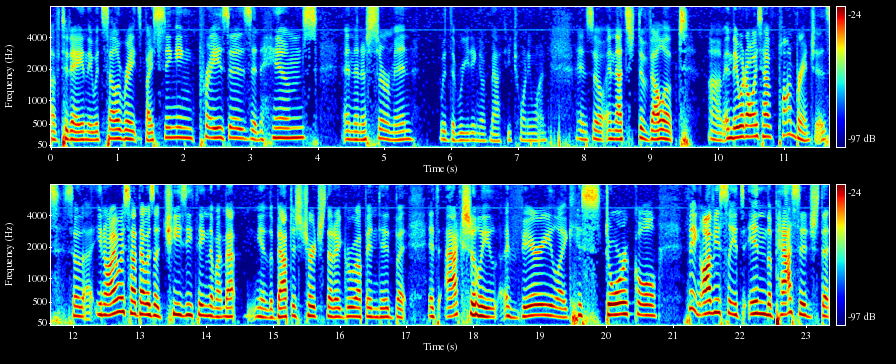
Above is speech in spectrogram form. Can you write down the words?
of today and they would celebrate by singing praises and hymns and then a sermon with the reading of Matthew 21. And so and that's developed um, and they would always have palm branches. So that, you know, I always thought that was a cheesy thing that my ma- you know the Baptist church that I grew up in did, but it's actually a very like historical thing. Obviously, it's in the passage that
